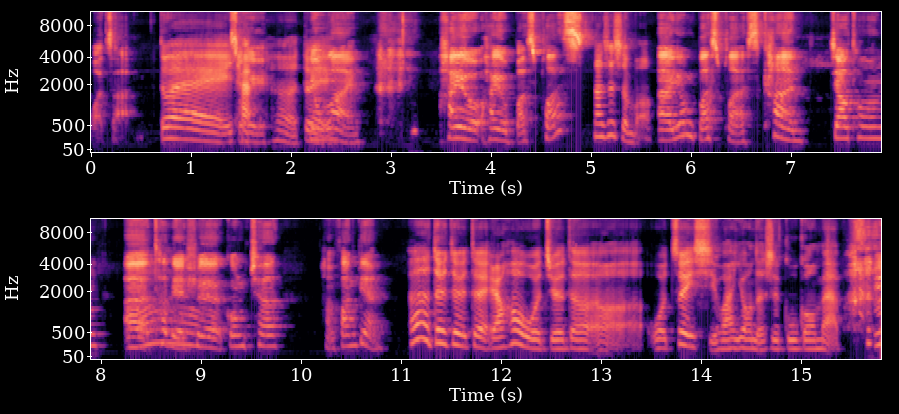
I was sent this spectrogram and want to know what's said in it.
，WhatsApp，对，所以用 Line，还有还有 Bus Plus，那是什么？呃，用 Bus Plus 看交通，呃，特别是公车。很方便啊，对对对，然后我觉得呃，我最喜欢用的是 Google Map，嗯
